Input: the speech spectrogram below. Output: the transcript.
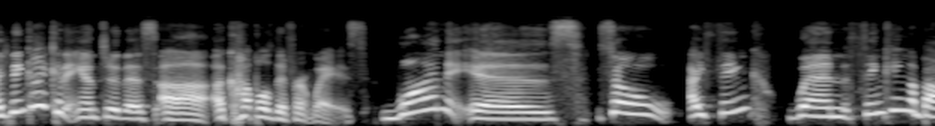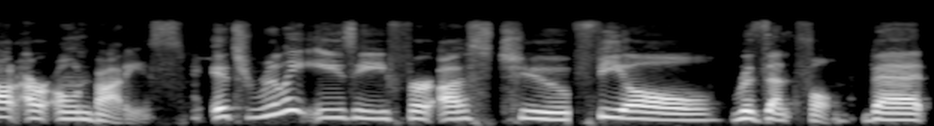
I think I could answer this uh, a couple different ways. One is so I think when thinking about our own bodies, it's really easy for us to feel resentful that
